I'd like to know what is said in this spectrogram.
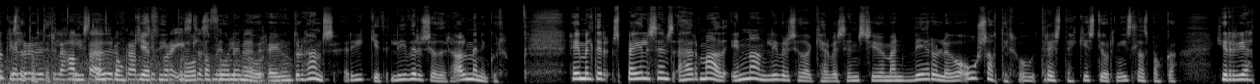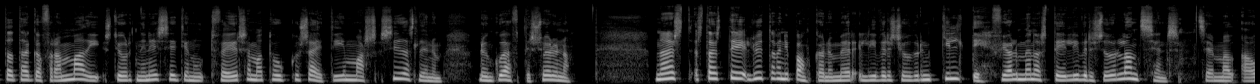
og gelur til að halda öðru fram sem bara Íslandsmyndi með og eigundur hans, ríkið, lífeyrissjóður, almenningur. Heimildir speilisins hermað innan lífeyrissjóðakerfisins séu menn verulega ósáttir og treyst ekki stjórn Íslandsbanka. Hér er rétt að taka fram að í stjórninni sitja nú tveir sem að tóku sæti í mars síðasliðnum, lungu eftir söluna. Næst stærsti hlutafinn í bankanum er lífeyrissjóðurinn Gildi, fjölmennasti lífeyrissjóður landsins sem að á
